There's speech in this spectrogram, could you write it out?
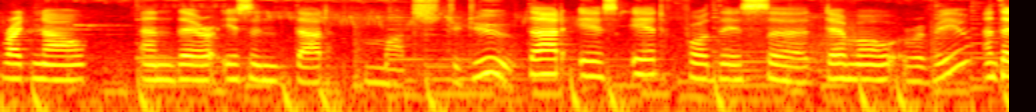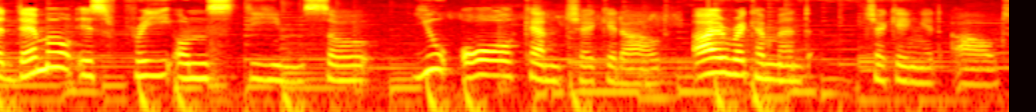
right now and there isn't that much to do. That is it for this uh, demo review. And the demo is free on Steam, so you all can check it out. I recommend checking it out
